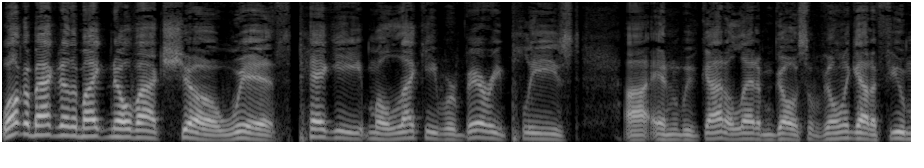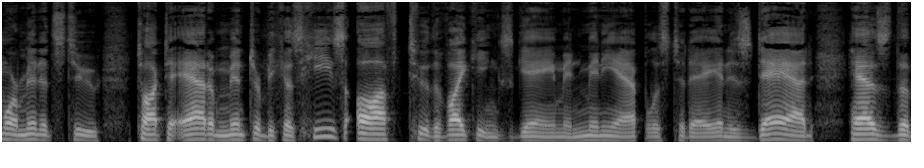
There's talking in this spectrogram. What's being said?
Welcome back to the Mike Novak Show with Peggy Malecki. We're very pleased. Uh, and we've got to let him go. So we've only got a few more minutes to talk to Adam Minter because he's off to the Vikings game in Minneapolis today, and his dad has the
